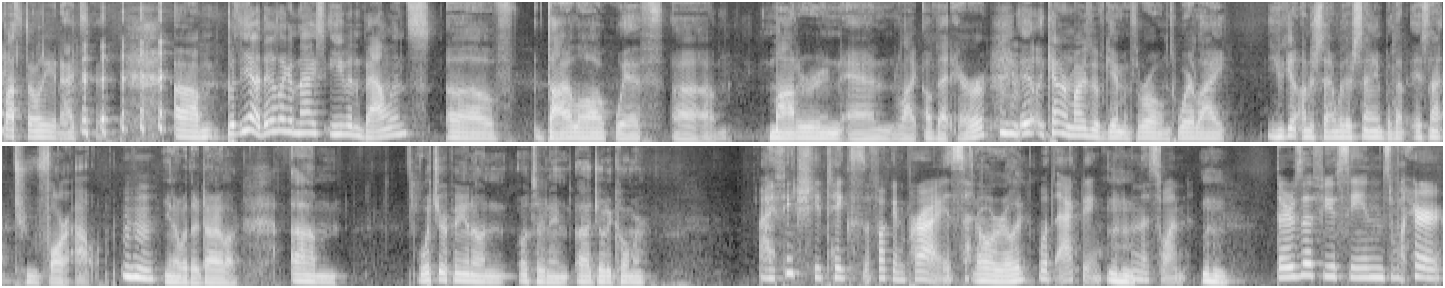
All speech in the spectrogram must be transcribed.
Bostonian accent. um, but yeah, there's like a nice even balance of dialogue with um modern and like of that era. It, it kind of reminds me of Game of Thrones where like you can understand what they're saying, but that it's not too far out. You know, with their dialogue. Um, What's your opinion on what's her name, uh, Jodie Comer? I think she takes the fucking prize Oh, really? with acting Mm-hmm. in this one. There's a few scenes where,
